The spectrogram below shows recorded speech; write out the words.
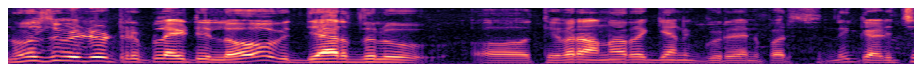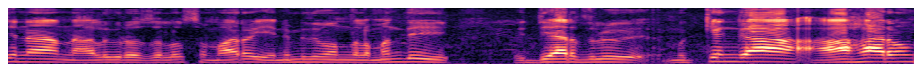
నూజివీడు ట్రిపుల్ ఐటీలో విద్యార్థులు తీవ్ర అనారోగ్యానికి గురైన పరిస్థితి. గడిచిన నాలుగు రోజుల్లో సుమారు ఎనిమిది వందల మంది విద్యార్థులు ముఖ్యంగా ఆహారం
